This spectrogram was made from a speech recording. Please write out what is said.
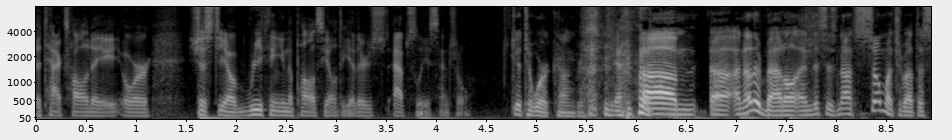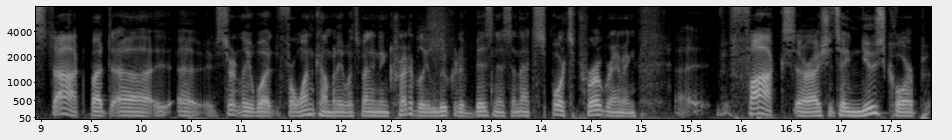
a tax holiday or just you know rethinking the policy altogether is absolutely essential. Get to work, Congress. yeah. um, uh, another battle, and this is not so much about the stock, but uh, uh, certainly what for one company, what's been an incredibly lucrative business, and that's sports programming. Uh, Fox, or I should say, News Corp,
